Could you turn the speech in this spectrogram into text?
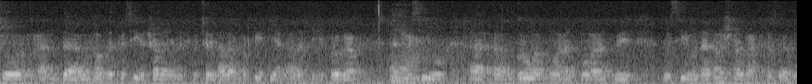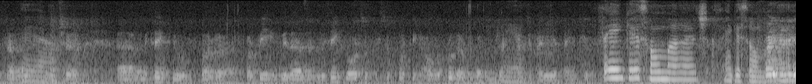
Sure, and uh, we hope that we see each other in the future in other opportunity and other TV program, and we see you uh, uh, grow up more and more, and we, we see you in the international market as well, inshallah, Yeah. in the future. Uh, we thank you for uh, for being with us, and we thank you also for supporting our program. Yeah. Thank you. Thank you so much. Thank you so much. Finally,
